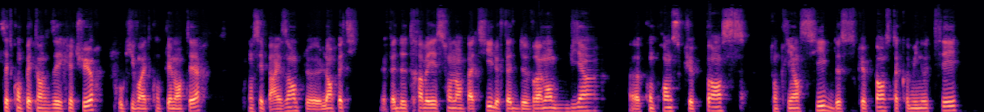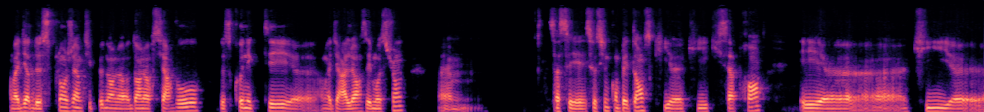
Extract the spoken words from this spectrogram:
cette compétence d'écriture ou qui vont être complémentaires. On sait par exemple l'empathie, le fait de travailler son empathie, le fait de vraiment bien comprendre ce que pense ton client cible, de ce que pense ta communauté, on va dire de se plonger un petit peu dans leur dans leur cerveau, de se connecter, on va dire à leurs émotions. Ça, c'est aussi une compétence qui, euh, qui, qui s'apprend et euh, qui, euh,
